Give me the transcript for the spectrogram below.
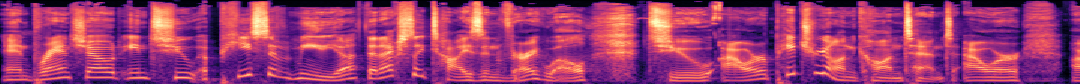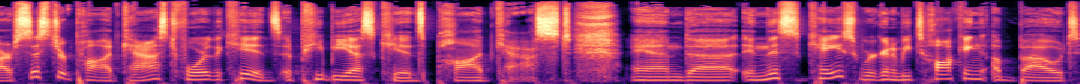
and branch out into a piece of media that actually ties in very well to our Patreon content, our our sister podcast for the kids, a PBS Kids podcast. And uh, in this case, we're going to be talking about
